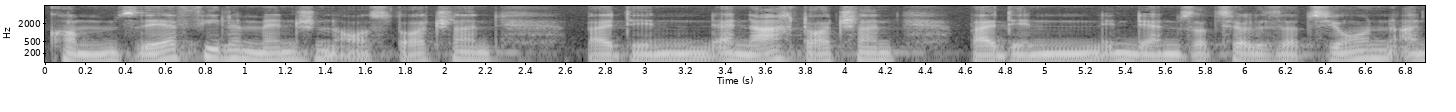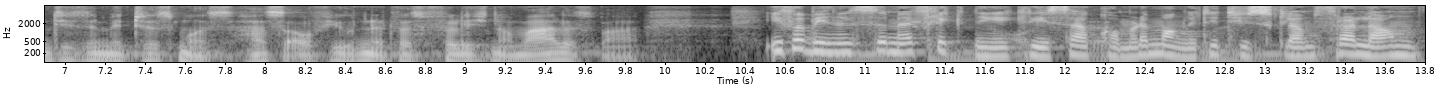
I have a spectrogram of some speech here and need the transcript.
kommen sehr viele Menschen aus Deutschland bei denen, äh, nach Deutschland, bei denen in deren Sozialisation Antisemitismus, Hass auf Juden etwas völlig Normales war. I forbindelse med flyktningkrisa kommer det mange til Tyskland fra land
